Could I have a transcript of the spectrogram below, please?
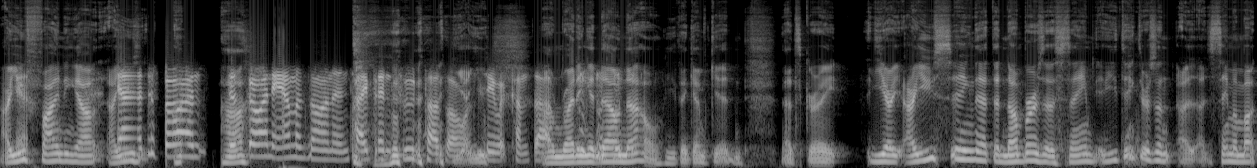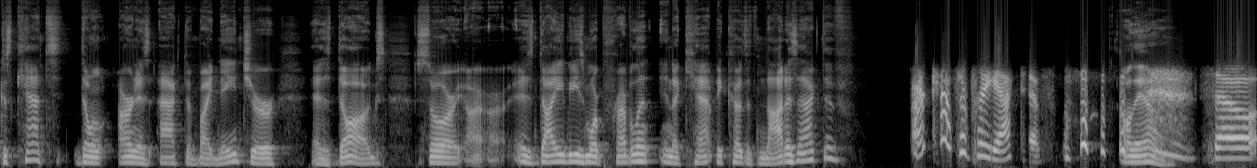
are you finding out? Are Yeah, you, just go on huh? just go on Amazon and type in food puzzle Yeah, and you- see what comes up. I'm writing it down now. You think I'm kidding? That's great. Yeah, are you seeing that the numbers are the same? Do you think there's a, a same amount? Because cats don't aren't as active by nature as dogs. So, are, are, are- is diabetes more prevalent in a cat because it's not as active? Our cats are pretty active. Oh, they are. So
